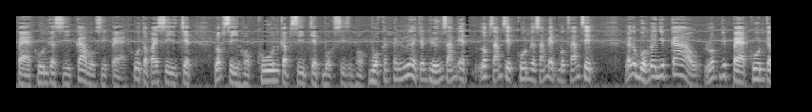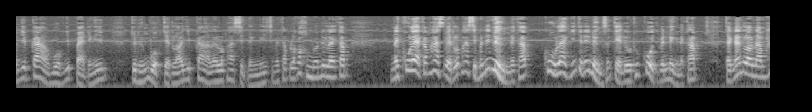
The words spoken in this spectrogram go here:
48 คูณกับ 49บวก48 คู่ต่อไป 47ลบ46 คูณกับ 47บวก46 บวกกันไปเรื่อยๆ จนถึง 31ลบ30 คูณกับ 31บวก30 แล้วก็บวกด้วย 29ลบ28 คูณกับ 29 บวก 28 อย่างนี้ จนถึงบวก 729 แล้วลบ50 อย่างนี้ใช่ไหมครับเราก็คำนวณได้เลยครับ ในคู่แรกครับ 51ลบ50 มันได้1นะครับ คู่แรกนี้จะได้ 1 สังเกตดูทุกคู่จะเป็น 1 นะครับ จากนั้นเรานำ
